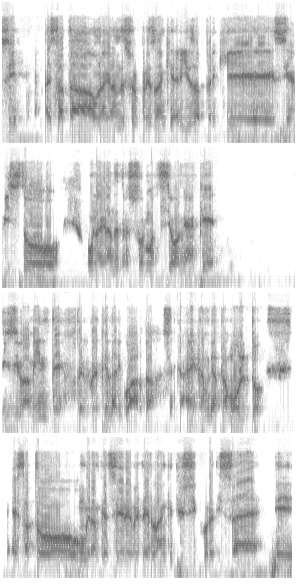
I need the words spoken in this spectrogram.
Sì, è stata una grande sorpresa anche a Risa perché si è visto una grande trasformazione anche visivamente per quel che la riguarda, è- cambiata molto, è stato un gran piacere vederla anche più sicura di sé e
